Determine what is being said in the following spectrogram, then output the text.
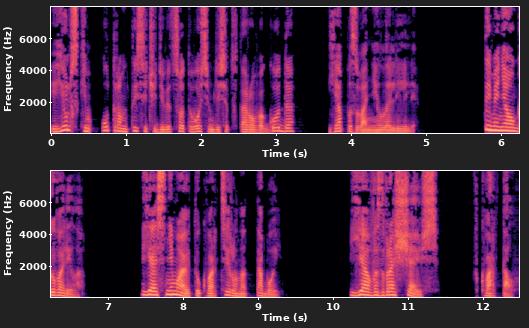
Июльским утром 1982 года я позвонила Лиле. Ты меня уговорила. Я снимаю ту квартиру над тобой. Я возвращаюсь в квартал.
